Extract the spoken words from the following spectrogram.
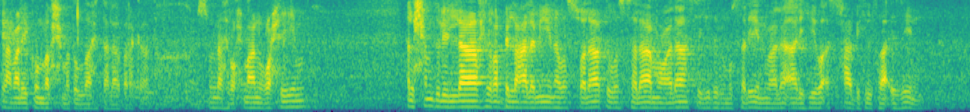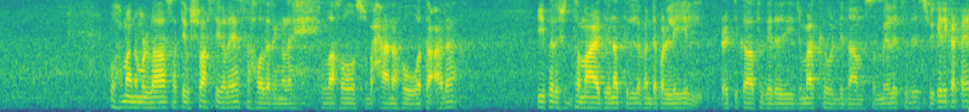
السلام عليكم ورحمة الله تعالى وبركاته بسم الله الرحمن الرحيم الحمد لله رب العالمين والصلاة والسلام على سيد المرسلين وعلى آله وأصحابه الفائزين ബഹുമാനമുള്ള സത്യവിശ്വാസികളെ സഹോദരങ്ങളെ അള്ളാഹു സുബഹാനഹു വതആല ഈ പരിശുദ്ധമായ ദിനത്തിൽ അവൻ്റെ പള്ളിയിൽ എഴുത്തിക്കാഫ് കരുതി ജുമാക്ക് വേണ്ടി നാം സമ്മേളിച്ചത് സ്വീകരിക്കട്ടെ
